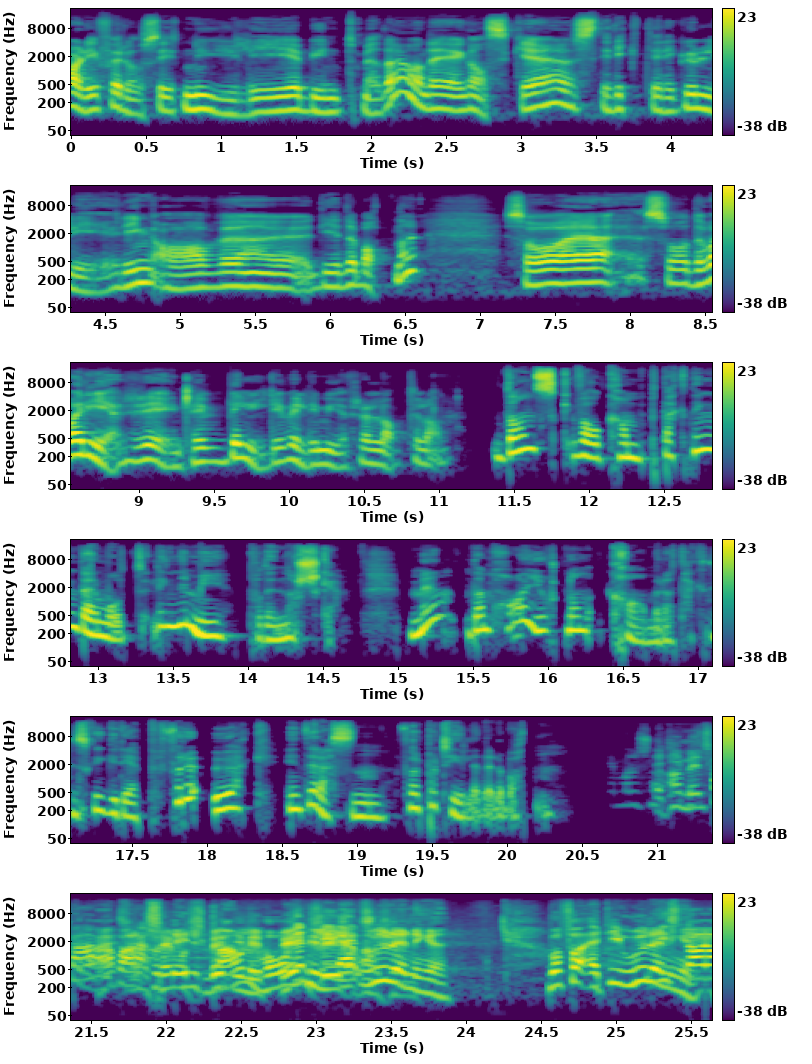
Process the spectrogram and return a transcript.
har de forholdsvis nylig begynt med det, og det er ganske strikt regulering av de debattene. Så, eh, så, det varierer egentlig veldig, veldig mye fra land til land. Dansk valgkampdekning derimot ligner mye på den norske. Men de har gjort noen kameratekniske grep for å øke interessen for partilederdebatten. De mennesker, der arbejder på Danish Crown, er udlændinge. Hvorfor er de utlendinger?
